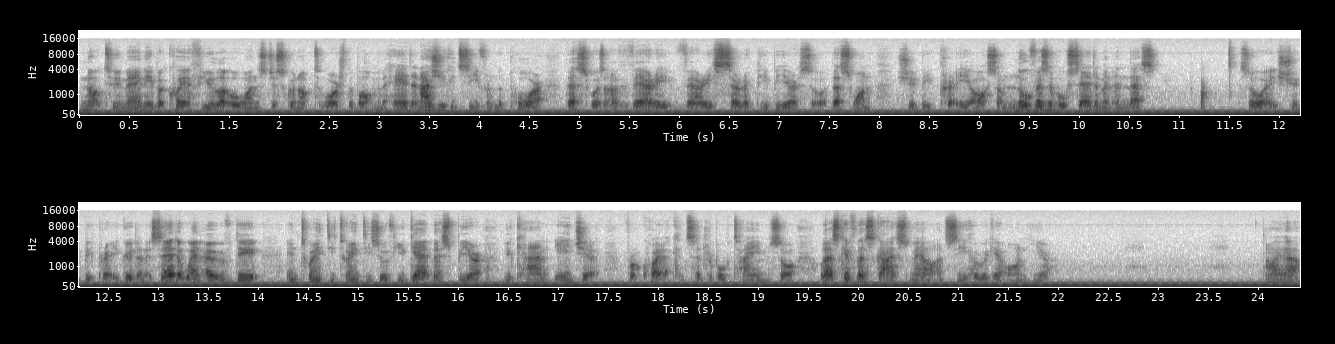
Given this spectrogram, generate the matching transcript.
Not too many, but quite a few little ones just going up towards the bottom of the head. And as you could see from the pour, this was a very very syrupy beer. So this one should be pretty awesome. No visible sediment in this so it should be pretty good. And it said it went out of date in 2020, so if you get this beer, you can age it for quite a considerable time. So let's give this guy a smell and see how we get on here. Oh yeah.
